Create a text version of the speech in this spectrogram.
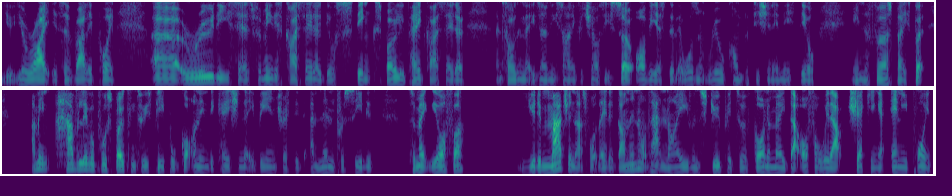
you, are right. It's a valid point. Uh, Rudy says, for me, this Caicedo deal stinks. Boehly paid Caicedo and told him that he's only signing for Chelsea. It's so obvious that there wasn't real competition in this deal in the first place. But I mean, have Liverpool spoken to his people, got an indication that he'd be interested, and then proceeded to make the offer? You'd imagine that's what they'd have done. They're not that naive and stupid to have gone and made that offer without checking at any point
